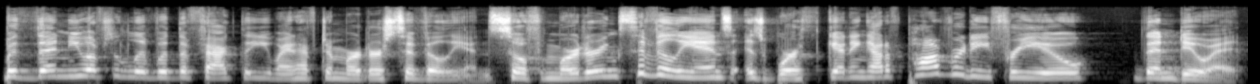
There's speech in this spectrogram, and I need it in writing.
But then you have to live with the fact that you might have to murder civilians. So if murdering civilians is worth getting out of poverty for you, then do it.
